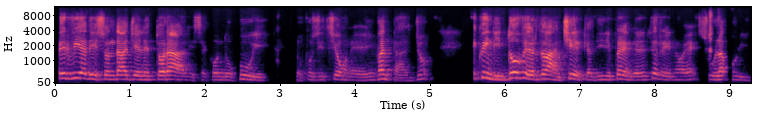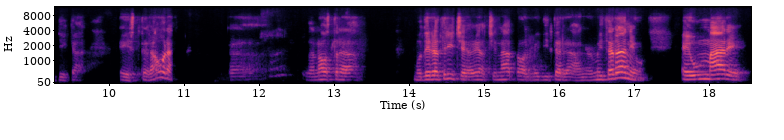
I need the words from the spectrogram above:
per via dei sondaggi elettorali secondo cui l'opposizione è in vantaggio e quindi dove Erdogan cerca di riprendere terreno è sulla politica estera. Ora, eh, la nostra moderatrice aveva accennato al Mediterraneo. Il Mediterraneo è un mare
